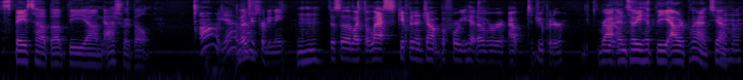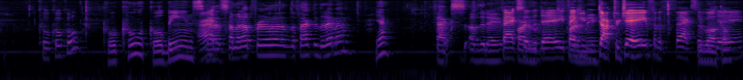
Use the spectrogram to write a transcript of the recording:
space hub of the um asteroid belt. oh yeah, that'd be pretty neat. Mm-hmm. Just uh, like the last skip and a jump before you head over out to Jupiter. Right Yeah. until you hit the outer planets. Yeah. Mhm. Cool, cool, cool. Cool. Cool. Cool beans. All right. Uh, sum it up for uh, the fact of the day, man. Yeah. Facts of the day. Facts Pardon of the day. Thank you, me. Dr. J, for the facts of You're the welcome. day.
